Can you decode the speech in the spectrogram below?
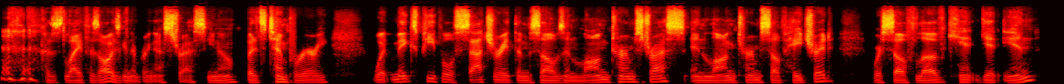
because life is always going to bring us stress, you know, but it's temporary. What makes people saturate themselves in long term stress and long term self hatred, where self love can't get in,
